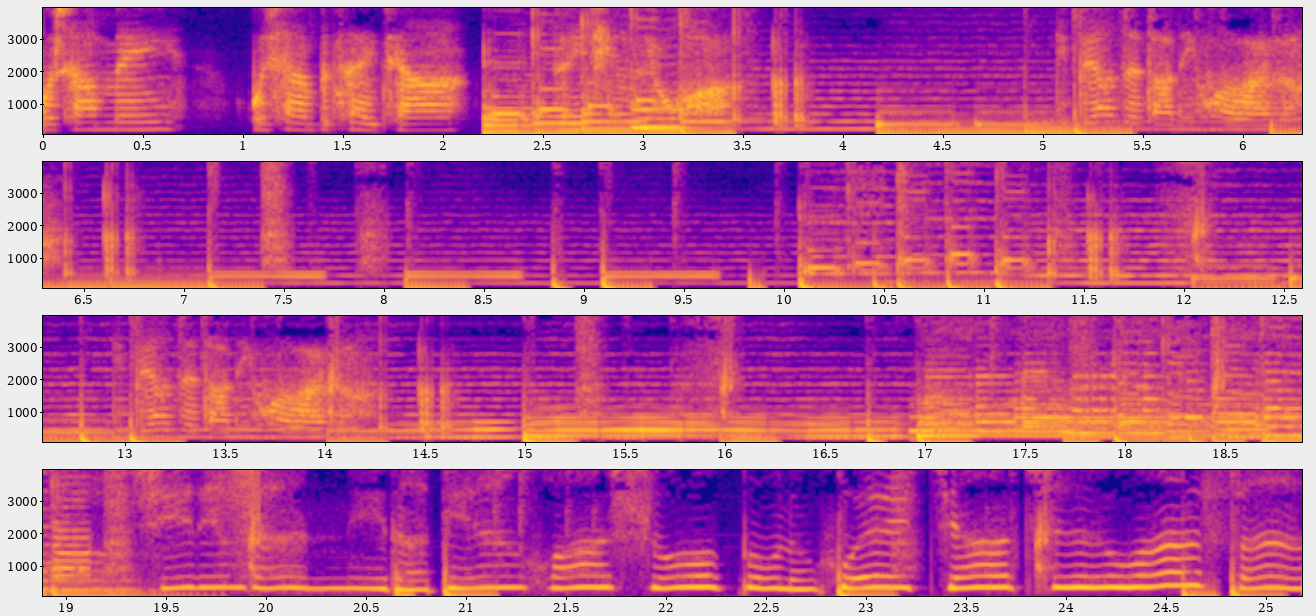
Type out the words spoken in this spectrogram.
我是阿妹，我现在不在家，在听电话。你不要再打电话来了，你不要再打电话来了。七点半你打电话说不能回家吃晚饭，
